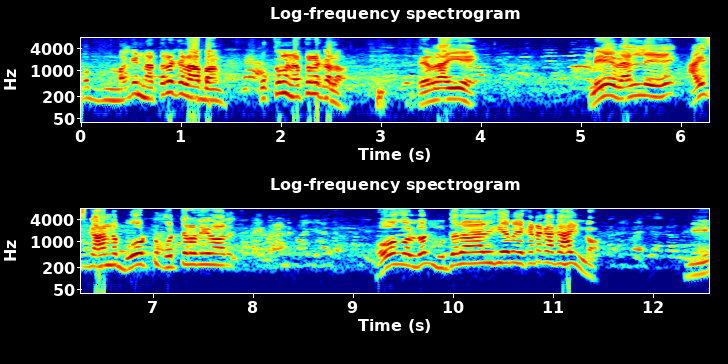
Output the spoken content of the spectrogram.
ම- මගේ නතර කළා බං. ඔක්කොම නතර කළා. පෙරයියේ මේ වැල්ලේ අයිස් ගහන්න බෝට්ටු කොච්චර තියෙනවද? ඕගොල්ලොත් මුදලාලිගේම එකට ගහින්නවා මේ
